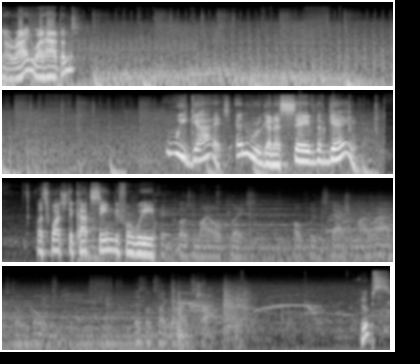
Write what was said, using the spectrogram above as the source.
Alright, what happened? We got it, and we're gonna save the game. Let's watch the cutscene before we... Getting close to my old place. Hopefully the stash in my lab is still golden. This looks like the right spot. Oops.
